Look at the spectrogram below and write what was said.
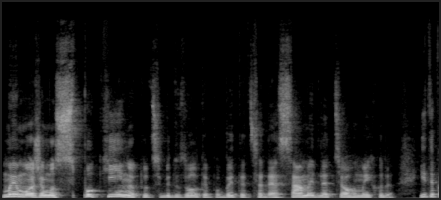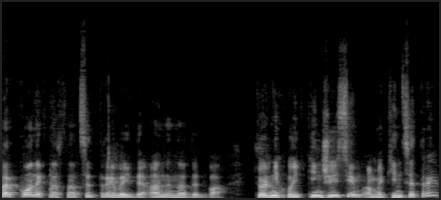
ми можемо спокійно тут собі дозволити побити CD. Саме для цього ми і ходимо. І тепер коник нас на C3 вийде, а не на D2. Чорні ходять кінь G7, а ми кінь C3.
